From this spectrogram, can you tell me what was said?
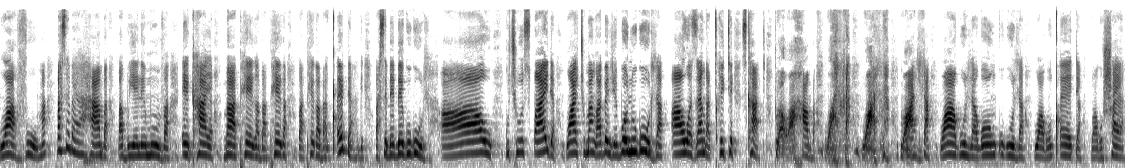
wavuma base bayahamba babuyele emuva ekhaya bapheka bapheka bapheka baqeda ke base bebeka ukudla. Awu kuthi uSpider wathi mangabe nje bona ukudla awazange achithe isikhathi. Wahamba wadla wadla wadla wakudla konke ukudla wakuqeda wakushaya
